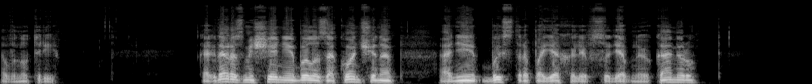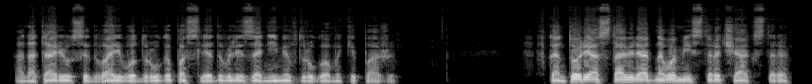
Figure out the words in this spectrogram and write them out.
внутри. Когда размещение было закончено, они быстро поехали в судебную камеру, а нотариус и два его друга последовали за ними в другом экипаже. В конторе оставили одного мистера Чакстера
